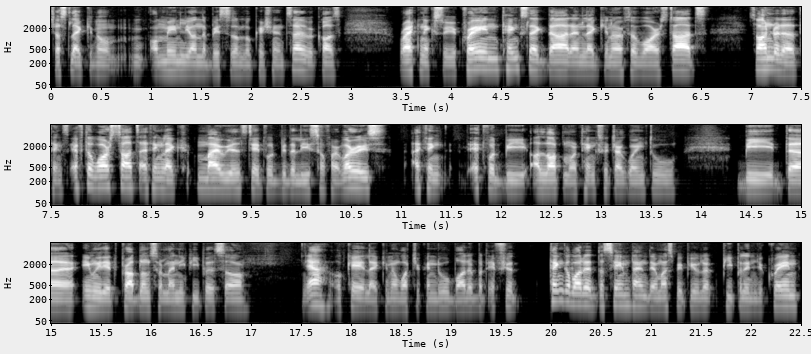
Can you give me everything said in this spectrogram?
just like you know, mainly on the basis of location itself, because right next to Ukraine, things like that, and like you know, if the war starts, so hundred other things. If the war starts, I think like my real estate would be the least of our worries. I think it would be a lot more things which are going to be the immediate problems for many people. So yeah, okay, like you know what you can do about it. But if you think about it at the same time, there must be people, people in Ukraine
